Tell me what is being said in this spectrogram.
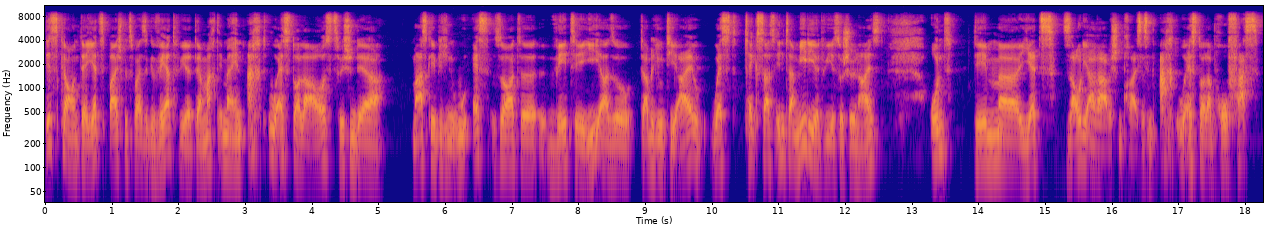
Discount, der jetzt beispielsweise gewährt wird, der macht immerhin 8 US-Dollar aus zwischen der maßgeblichen US-Sorte WTI, also WTI, West Texas Intermediate, wie es so schön heißt, und dem äh, jetzt saudi-arabischen Preis. Das sind 8 US-Dollar pro Fass.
